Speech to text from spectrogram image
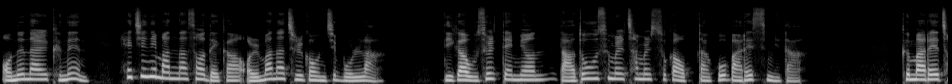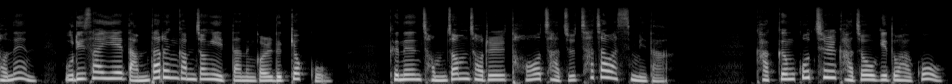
어느 날 그는 혜진이 만나서 내가 얼마나 즐거운지 몰라. 네가 웃을 때면 나도 웃음을 참을 수가 없다고 말했습니다. 그 말에 저는 우리 사이에 남다른 감정이 있다는 걸 느꼈고 그는 점점 저를 더 자주 찾아왔습니다. 가끔 꽃을 가져오기도 하고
